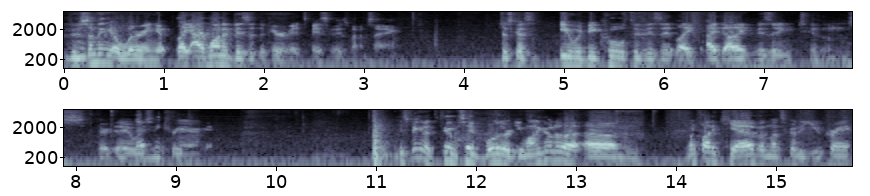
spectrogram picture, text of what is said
There's something alluring. Like I want to visit the pyramids. Basically, is what I'm saying. Just because it would be cool to visit. Like I, I like visiting tombs. They're, they always That'd be intrigue me. Hey, speaking of tombs, hey Border, do you want to go to the, um, want to fly to Kiev and let's go to Ukraine?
